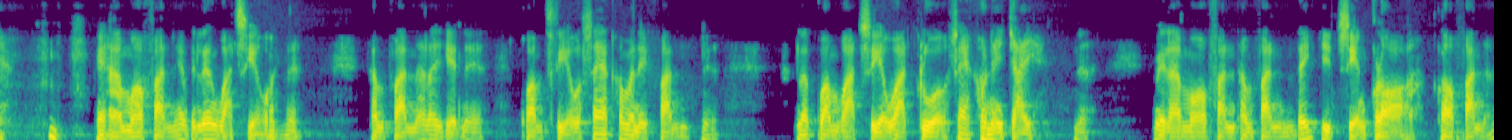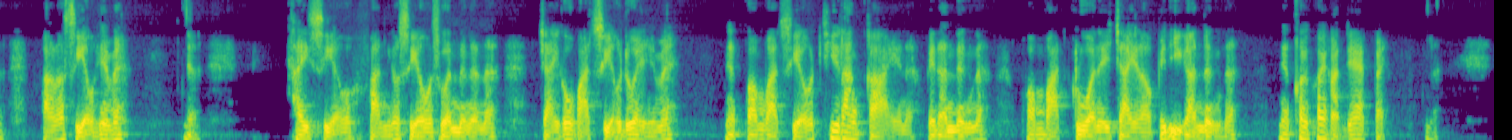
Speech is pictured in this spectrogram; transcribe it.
ไปหาหมอฟันเนี่ยเป็นเรื่องหวาดเสียวนะทำฟันนะเราเห็นเนี่ยความเสียวแทรกเข้ามาในฟันเนี่ยแล้วความหวาดเสียวหวาดกลัวแทรกเข้าในใจนะเวลาหมอฟันทำฟันได้ยินเสียงกรอกรอฟันฟังแล้วเสียวใช่ไหมเนี่ยใครเสียวฟันก็เสียวส่วนหนึ่งนะใจก็หวาดเสียวด้วยใช่ไหม เนี่ยความหวาดเสียวที่ร่างกายนะเป็นอันหนึ่งนะความหวาดกลัวในใจเราเป็นอีกอันหนึ่งนะเนี่ยค่อย ๆ หัดแยกไป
